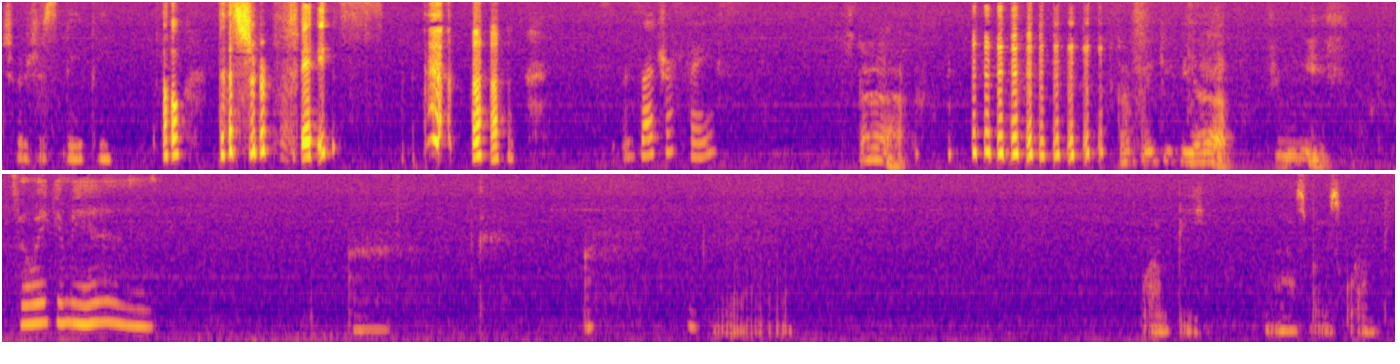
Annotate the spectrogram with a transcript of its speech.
George is sleeping. Oh. That's your face? Is that your face? Stop. Stop waking me up. Jeez. Stop waking me up. Grumpy. My husband is grumpy.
